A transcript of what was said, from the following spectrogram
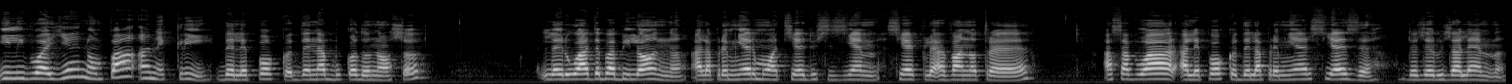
Il y voyait non pas un écrit de l'époque de Nabucodonosor, le roi de Babylone à la première moitié du VIe siècle avant notre ère, à savoir à l'époque de la première siège de Jérusalem,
